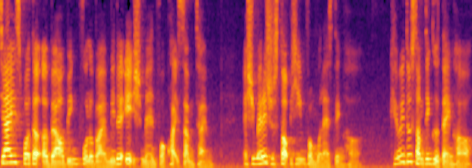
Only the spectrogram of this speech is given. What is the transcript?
Jia spotted Abele being followed by a middle-aged man for quite some time, and she managed to stop him from molesting her. Can we do something to thank her?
